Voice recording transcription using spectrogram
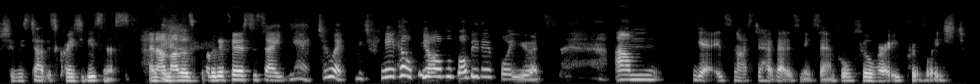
should we start this crazy business? And our mother's probably the first to say yeah do it. If you need help. You I'll, I'll be there for you. It's um yeah it's nice to have that as an example. Feel very privileged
